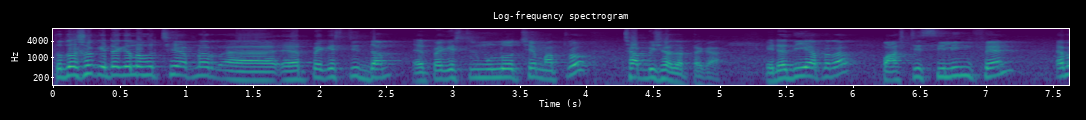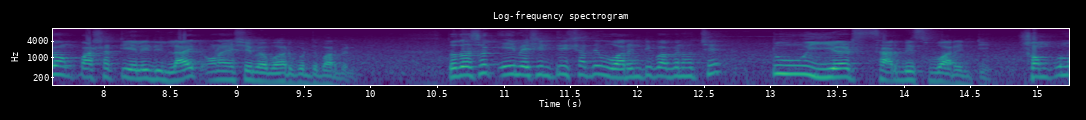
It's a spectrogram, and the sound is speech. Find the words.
তো দর্শক, এটা গেল হচ্ছে আপনার এয়ার প্যাকেজটির দাম। এয়ার প্যাকেজটির মূল্য হচ্ছে মাত্র ছাব্বিশ হাজার টাকা। এটা দিয়ে আপনারা পাঁচটি সিলিং ফ্যান এবং পাঁচ সাতটি এলইডি লাইট অনায়াসে ব্যবহার করতে পারবেন। তো দর্শক, এই মেশিনটির সাথে ওয়ারেন্টি পাবেন হচ্ছে টু ইয়ার্স সার্ভিস ওয়ারেন্টি সম্পূর্ণ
